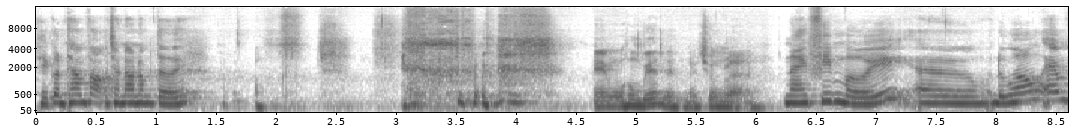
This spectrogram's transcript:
Thế còn tham vọng trong 5 năm tới? Em cũng không biết được nói chung là này phim mới uh, đúng không? Em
